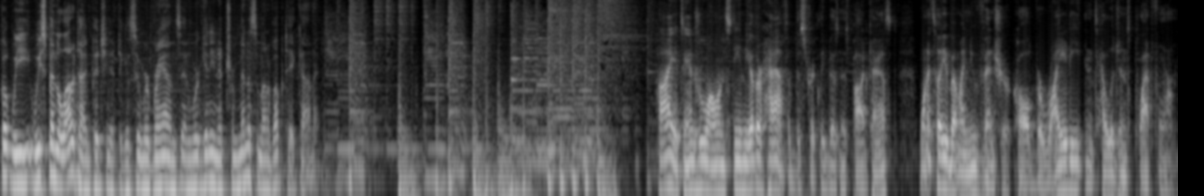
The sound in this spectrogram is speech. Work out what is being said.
but we, we spend a lot of time pitching it to consumer brands, and we're getting a tremendous amount of uptake on it. Hi, it's Andrew Wallenstein, the other half of the Strictly Business podcast. I want to tell you about my new venture called Variety Intelligence Platform.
